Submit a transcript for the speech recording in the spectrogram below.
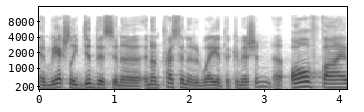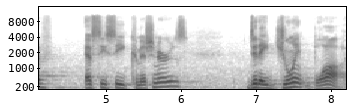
and we actually did this in a, an unprecedented way at the Commission. Uh, all five FCC commissioners did a joint blog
